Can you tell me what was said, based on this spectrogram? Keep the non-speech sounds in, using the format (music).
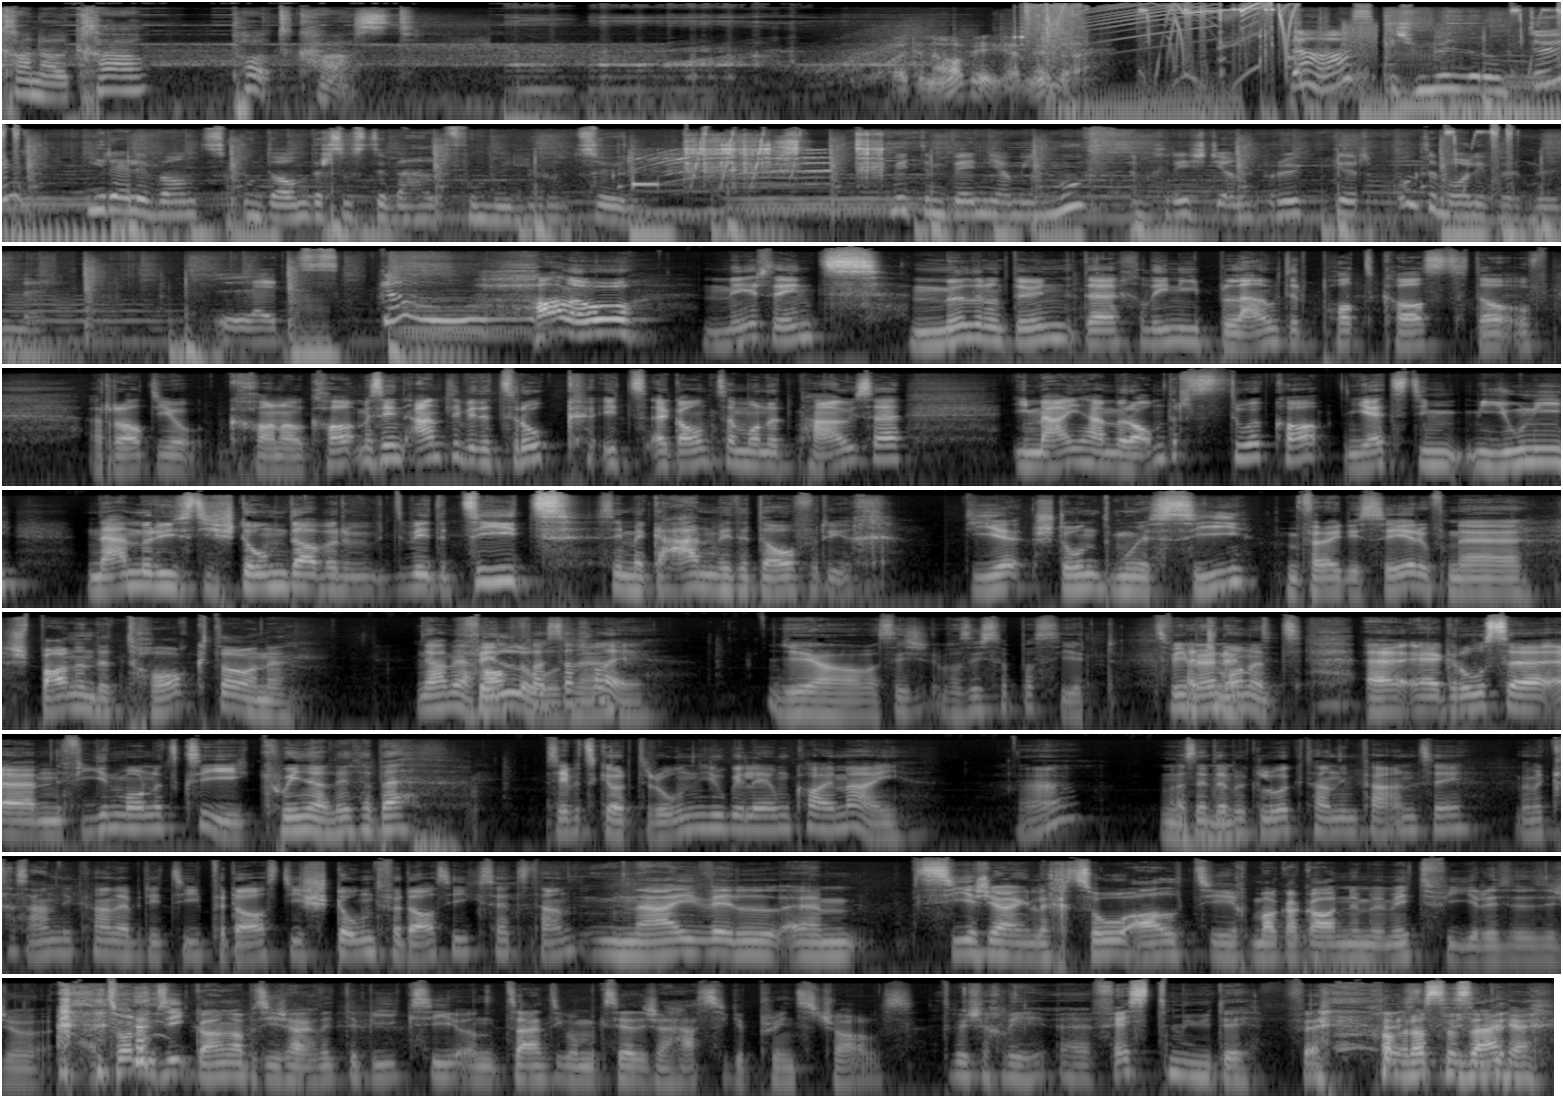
Kanal K Podcast. Guten Abend, Herr Müller. Das ist Müller und Dön, Irrelevanz und anders aus der Welt von Müller und Söhn. Mit dem Benjamin Muff, dem Christian Brücker und dem Oliver Müller. Let's go! Hallo, wir sind's, Müller und Dünn, der kleine Plauder-Podcast hier auf Radio Kanal K. Wir sind endlich wieder zurück, jetzt einen ganzen Monat Pause. Im Mai haben wir anders zu tun gehabt. Jetzt im Juni nehmen wir uns die Stunde aber wieder Zeit, sind wir gerne wieder da für euch. Die Stunde muss sein. Wir freuen uns sehr auf einen spannenden Talk hier. Ja, wir Viel hoffen los, es ein ja. bisschen. Ja, was ist, was ist so passiert? Zwei Monate. Monat. Äh, ein grosser ähm, vier Monate gsi. Queen Elizabeth. 70 Jahre Thronjubiläum gehabt im Mai. Ja? Ich weiß nicht, Mhm. ob ihr geschaut habt im Fernsehen. Wenn wir keine Sendung hatten, aber die Zeit für das, die Stunde für das eingesetzt haben. Nein, weil ähm, sie ist ja eigentlich so alt, ich mag auch gar nicht mehr mitfeiern. Es ist ja, äh, zwar um sie gegangen, aber sie war eigentlich nicht dabei. Gewesen. Und das Einzige, was man gesehen hat, ist ein hässiger Prinz Charles. Du bist ein bisschen äh, festmüde. Kann man das so sagen? (laughs)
